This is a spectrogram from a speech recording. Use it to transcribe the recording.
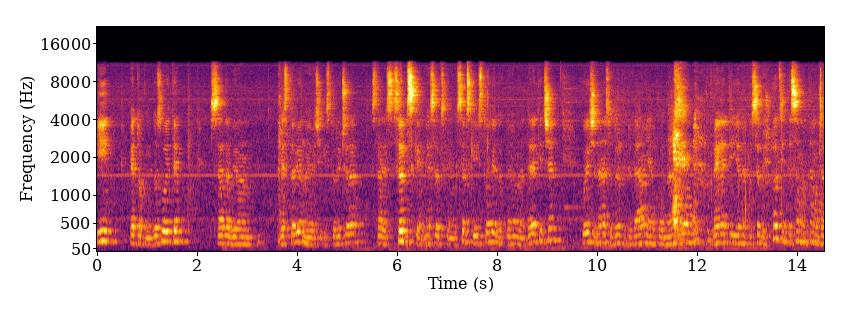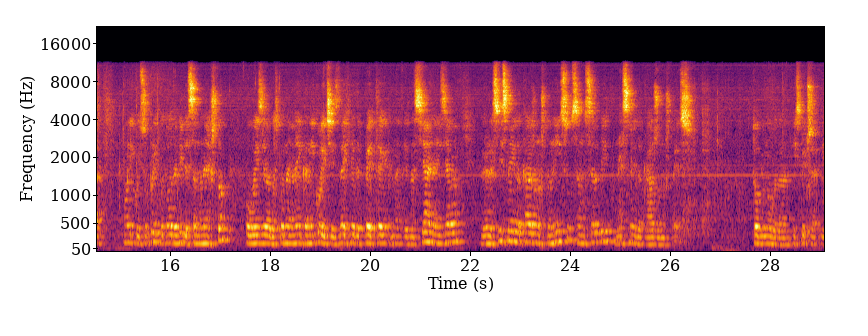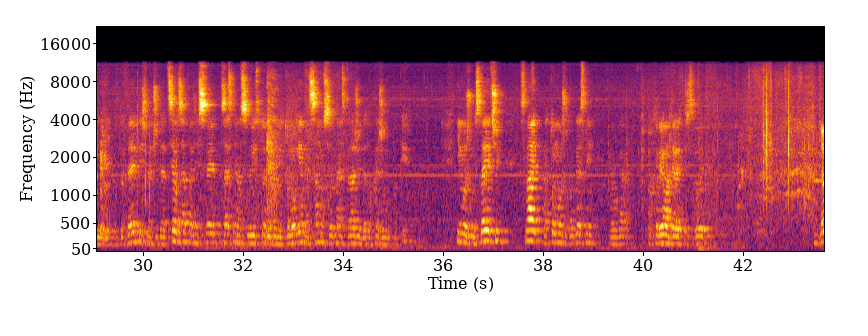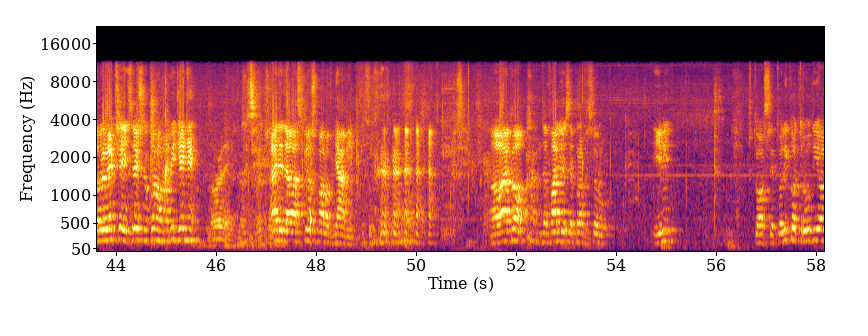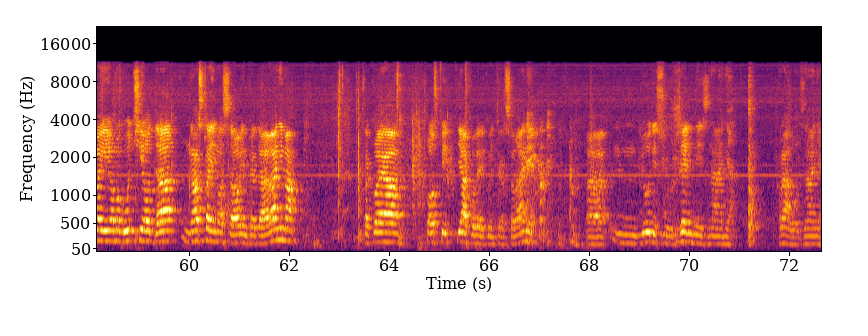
I, eto, ako mi dozvolite, sada bi vam predstavio najvećeg istoričara, stare srpske, ne srpske, nego srpske istorije, dr. Jovana Deretića, koji će danas održati predavanje pod nazivom Veneti jednako Srbi. Štocite samo tamo da oni koji su prvi put ovde vide samo nešto, ovo je izjava gospodina Milenka Nikolića iz 2005. Jedna, jedna sjajna izjava, svi smeju da kažu ono što nisu, samo Srbi ne smeju da kažu ono što jesu. To bi mogo da ispriča i dr. Deretić, znači da ceo zapadni svet zasnjava svoju istoriju o mitologijama, samo se od nas traži da dokažemo u papiru. I možemo sledeći slajd, a to može da objasni evo ga, dr. Jovan Deretić, izvolite. Dobro večer i srećno ponovno viđenje. Ajde da vas još malo gnjavim. Ovako, zahvaljujem se profesoru Ivi, što se toliko trudio i omogućio da nastavimo sa ovim predavanjima, za koja postoji jako veliko interesovanje. Ljudi su željni znanja, pravog znanja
